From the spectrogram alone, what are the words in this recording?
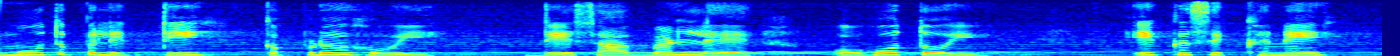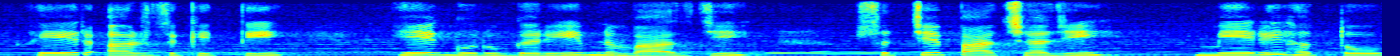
ਮੂਤ ਪਲਿੱਤੀ ਕੱਪੜੋ ਹੋਈ। ਦੇ ਸਾਬਣ ਲੈ ਉਹ ਧੋਈ। ਇੱਕ ਸਿੱਖ ਨੇ ਫੇਰ ਅਰਜ਼ ਕੀਤੀ हे ਗੁਰੂ ਗਰੀਬ ਨਵਾਜ਼ ਜੀ, ਸੱਚੇ ਪਾਤਸ਼ਾਹ ਜੀ, ਮੇਰੇ ਹੱਥੋਂ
